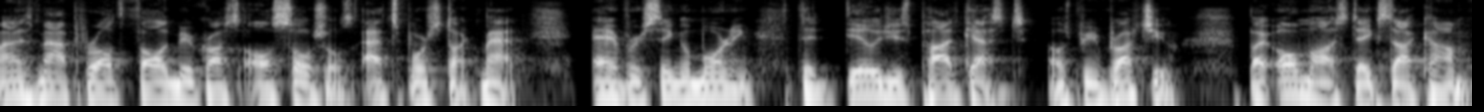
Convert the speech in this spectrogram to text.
My name is Matt Perrault. Follow me across all socials at Sports Talk Matt every single morning. The Daily Juice podcast I was being brought to you by OmahaSteaks.com.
